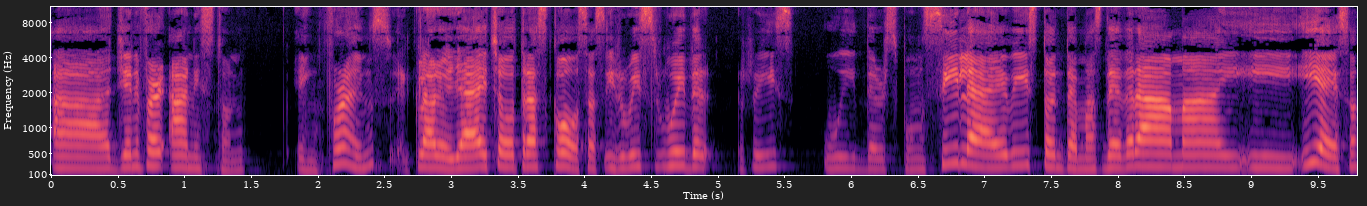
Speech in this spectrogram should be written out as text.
a Jennifer Aniston en Friends, claro, ella ha hecho otras cosas y Reese, Wither- Reese Witherspoon sí la he visto en temas de drama y, y- y eso,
